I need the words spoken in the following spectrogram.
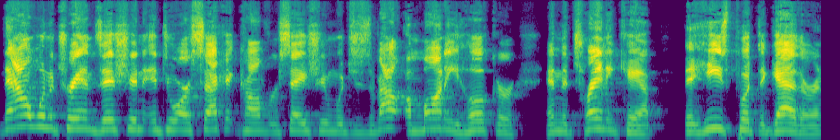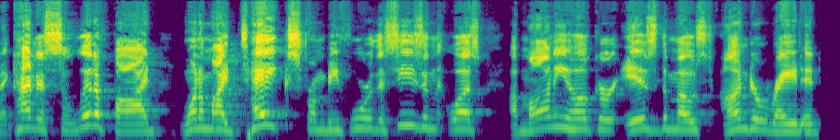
Now, I want to transition into our second conversation, which is about Amani Hooker and the training camp that he's put together. And it kind of solidified one of my takes from before the season that was Amani Hooker is the most underrated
